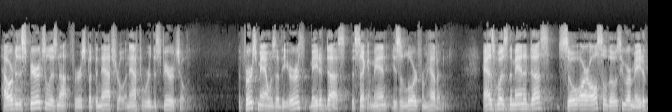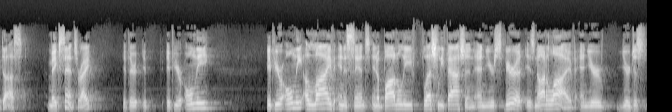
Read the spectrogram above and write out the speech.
However, the spiritual is not first, but the natural, and afterward the spiritual. The first man was of the earth, made of dust. The second man is the Lord from heaven. As was the man of dust, so are also those who are made of dust. Makes sense, right? If, there, if, if you're only if you're only alive in a sense in a bodily fleshly fashion and your spirit is not alive and you're you're just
